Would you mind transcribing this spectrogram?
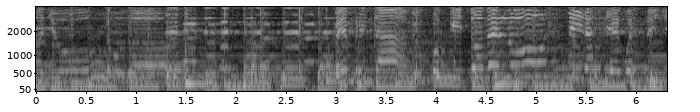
ayuda. Ven, brindame un poquito de luz, mira ciego estoy.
